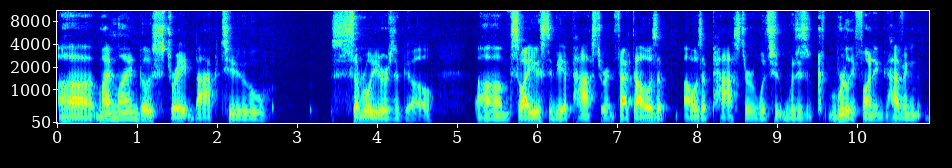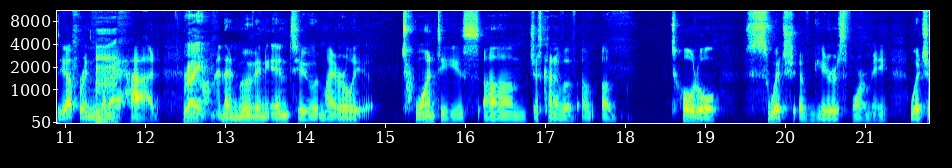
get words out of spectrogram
uh, my mind goes straight back to several years ago. Um, so I used to be a pastor. In fact, I was a I was a pastor, which which is really funny having the upbringing that I had Right. um, and then moving into my early 20s um, just kind of a, a, a total switch of gears for me, which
